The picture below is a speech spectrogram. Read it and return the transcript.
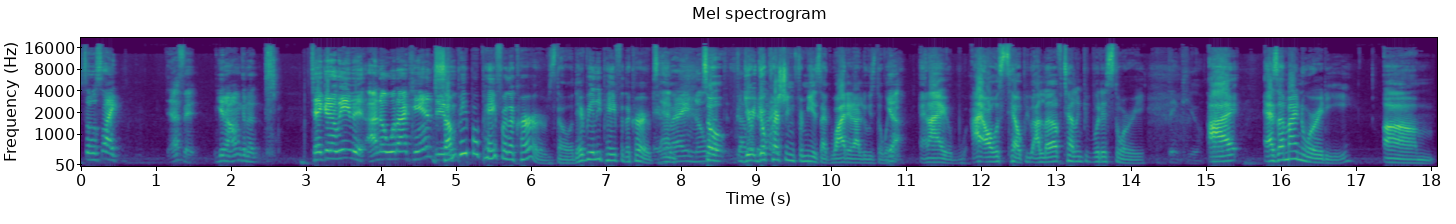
So it's like, F it. You know, I'm gonna take it or leave it. I know what I can do. Some people pay for the curves, though. They really pay for the curves. Everybody and know so what- your your like. question for me is like, why did I lose the weight? Yeah. And I I always tell people I love telling people this story. Thank you. I as a minority, um,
